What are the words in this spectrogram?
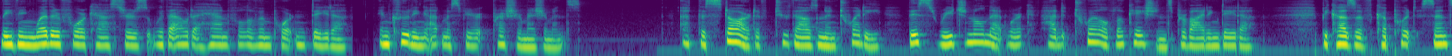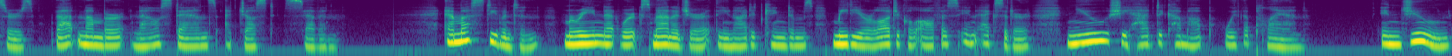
leaving weather forecasters without a handful of important data, including atmospheric pressure measurements. At the start of 2020, this regional network had 12 locations providing data. Because of kaput sensors, that number now stands at just seven. Emma Steventon, Marine Networks manager at the United Kingdom's Meteorological Office in Exeter, knew she had to come up with a plan. In June,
